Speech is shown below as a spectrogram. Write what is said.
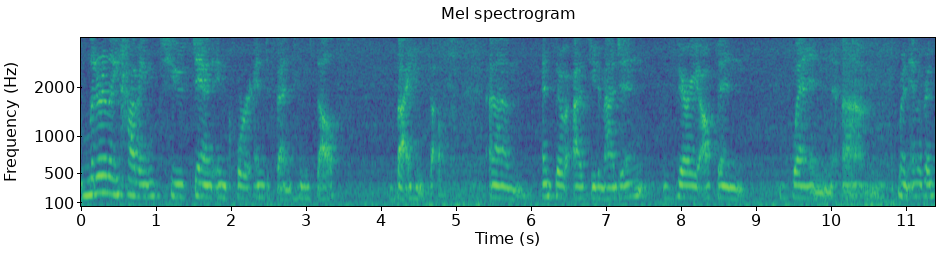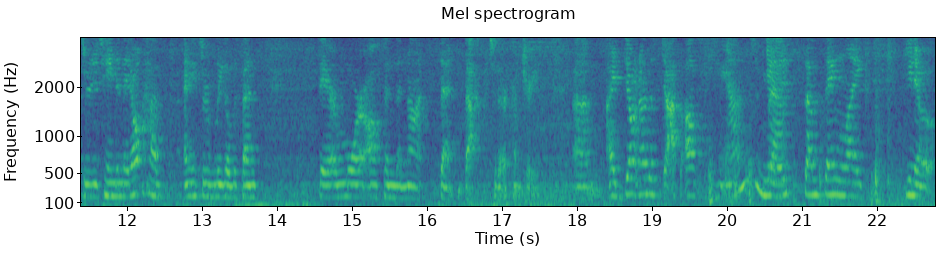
literally having to stand in court and defend himself by himself. Um, and so, as you'd imagine, very often when um, when immigrants are detained and they don't have any sort of legal defense, they are more often than not sent back to their countries. Um, I don't know the stats offhand, but Yeah. it's something like, you know,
